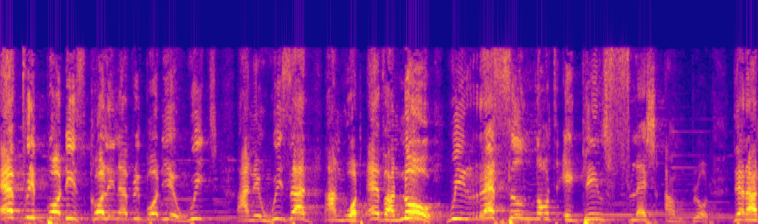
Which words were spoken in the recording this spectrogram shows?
Everybody is calling everybody a witch and a wizard and whatever. No, we wrestle not against flesh and blood. There are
